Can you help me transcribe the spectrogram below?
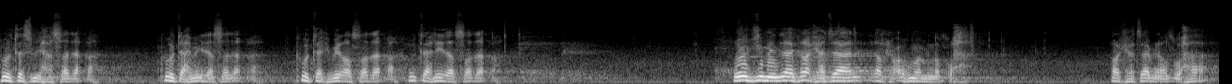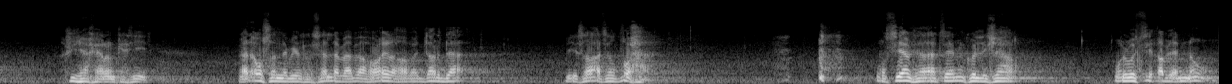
كل تسبيح صدقة كل تحميد صدقة كل تكبير صدقة كل تهليل صدقة. ويجي من ذلك ركعتان يركعهما من الضحى. ركعتان من الضحى فيها خير كثير. قد أوصى النبي صلى الله عليه وسلم أبا هريرة وابا الدرداء بصلاة الضحى. وصيام ثلاثة من كل شهر والوتر قبل النوم.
